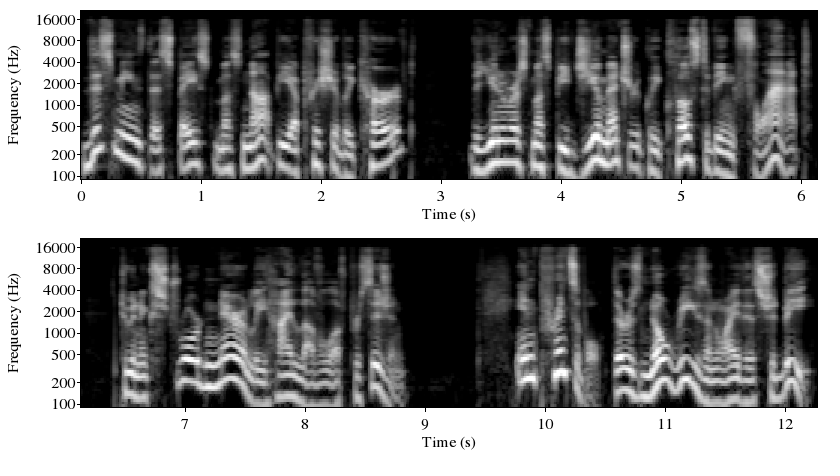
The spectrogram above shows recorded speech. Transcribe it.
this means that space must not be appreciably curved, the universe must be geometrically close to being flat to an extraordinarily high level of precision. In principle, there is no reason why this should be.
